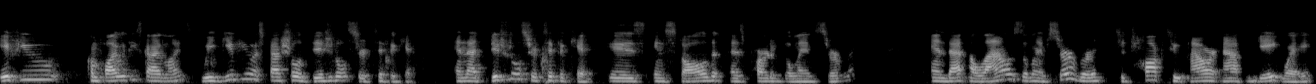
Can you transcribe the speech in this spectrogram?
if you comply with these guidelines, we give you a special digital certificate. And that digital certificate is installed as part of the LAMP server. And that allows the LAMP server to talk to our app gateway.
